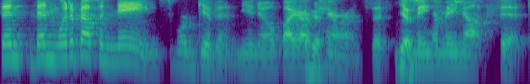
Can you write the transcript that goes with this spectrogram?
Then then what about the names we're given, you know, by our okay. parents that yes. may or may not fit?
